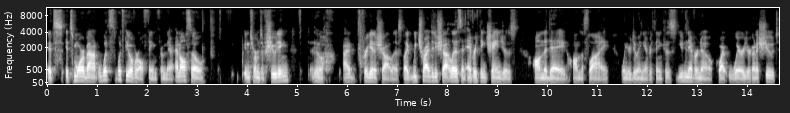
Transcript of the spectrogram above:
It's it's more about what's what's the overall theme from there? And also in terms of shooting ugh, i forget a shot list. Like we tried to do shot lists and everything changes on the day on the fly when you're doing everything because you never know quite where you're going to shoot,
